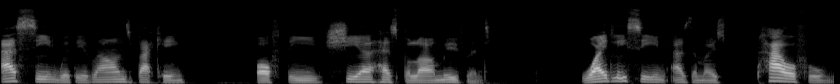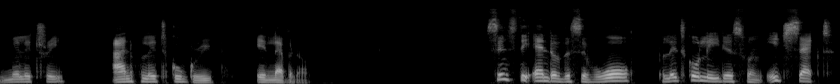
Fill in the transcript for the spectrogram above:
as seen with Iran's backing of the Shia Hezbollah movement, widely seen as the most powerful military and political group in Lebanon. Since the end of the civil war, political leaders from each sect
